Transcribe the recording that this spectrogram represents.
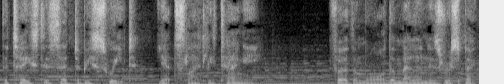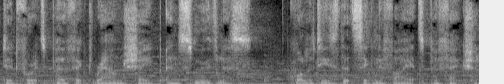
The taste is said to be sweet, yet slightly tangy, Furthermore, the melon is respected for its perfect round shape and smoothness, qualities that signify its perfection.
